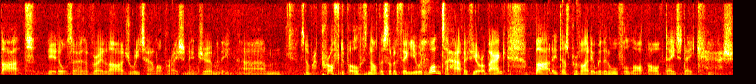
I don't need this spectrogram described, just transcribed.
But it also has a very large retail operation in Germany. Um, it's not very profitable. It's not the sort of thing you would want to have if you're a bank, but it does provide it with an awful lot of day-to-day cash,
